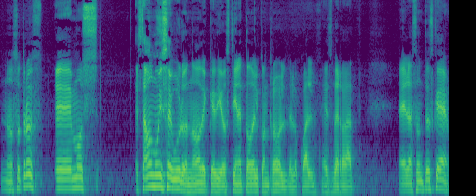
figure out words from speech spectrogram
nosotros hemos estamos muy seguros, ¿no? De que Dios tiene todo el control, de lo cual es verdad. El asunto es que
